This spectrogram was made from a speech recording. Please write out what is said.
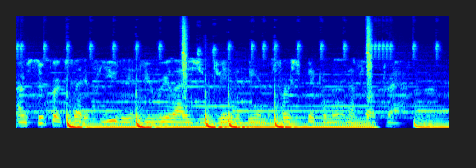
I'm super excited for you that you realize your dream of being the first pick in the NFL draft.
